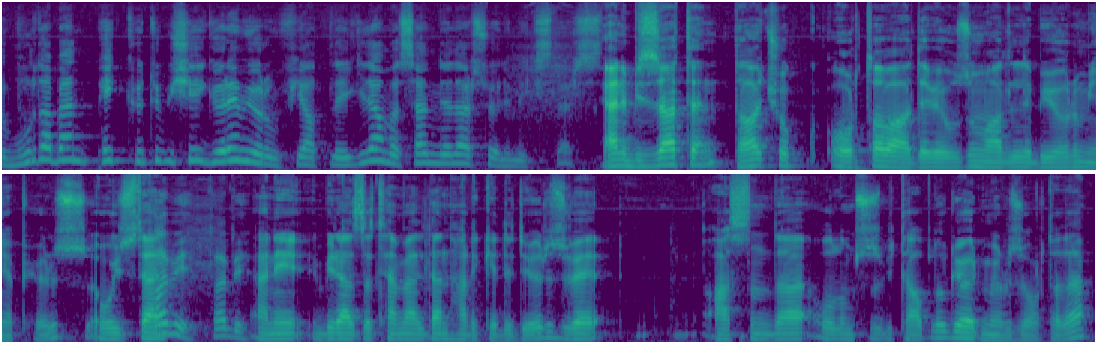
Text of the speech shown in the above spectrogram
burada ben pek kötü bir şey göremiyorum fiyatla ilgili ama sen neler söylemek istersin? Yani biz zaten daha çok orta vade ve uzun vadeli bir yorum yapıyoruz. O yüzden tabii, tabii. hani biraz da temelden hareket ediyoruz ve aslında olumsuz bir tablo görmüyoruz ortada.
